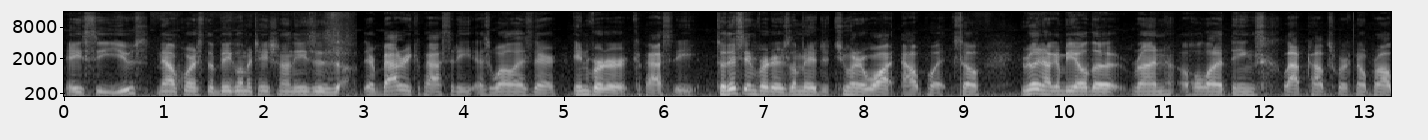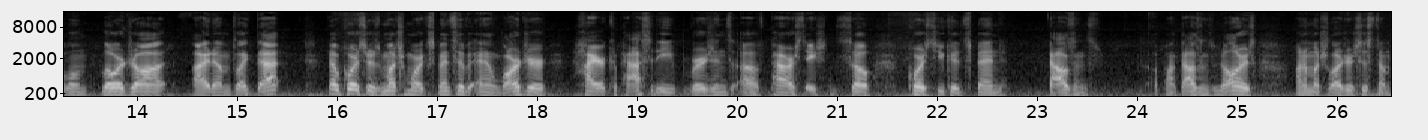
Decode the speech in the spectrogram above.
AC use. Now, of course, the big limitation on these is their battery capacity as well as their inverter capacity. So this inverter is limited to 200 watt output. So you're really not going to be able to run a whole lot of things. Laptops work no problem, lower draw items like that. Now, of course, there's much more expensive and larger, higher capacity versions of power stations. So, of course, you could spend thousands upon thousands of dollars on a much larger system.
